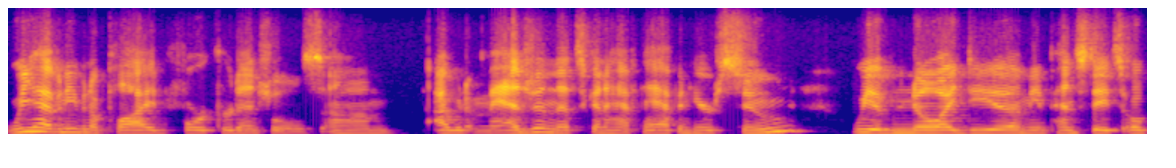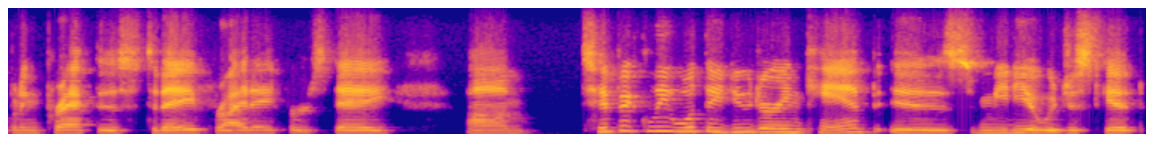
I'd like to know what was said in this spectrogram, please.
we haven't even applied for credentials. Um, I would imagine that's going to have to happen here soon. We have no idea. I mean, Penn State's opening practice today, Friday, first day. Um, typically, what they do during camp is media would just get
